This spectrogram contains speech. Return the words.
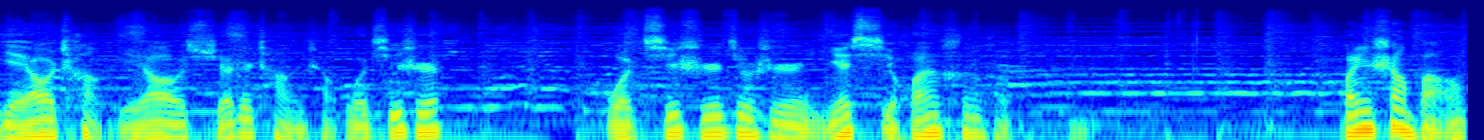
也要唱，也要学着唱一唱。我其实，我其实就是也喜欢哼哼。欢迎上榜，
